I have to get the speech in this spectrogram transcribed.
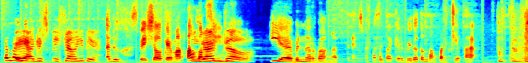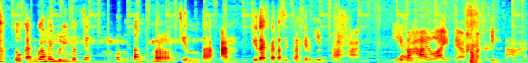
Karena ini kayak agak spesial gitu ya? Aduh spesial kayak martabak sih. Iya bener banget ekspektasi terakhir gue itu tentang. Percintaan tuh kan gue sampai belibet kan tentang Hmm. percintaan. Itu ekspektasi terakhir gue percintaan. Iya, kita bener. highlight ya percintaan.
